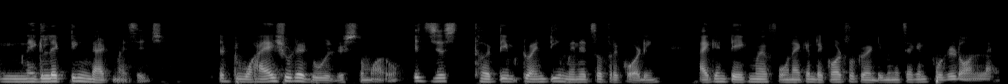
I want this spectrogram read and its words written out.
neglecting that message that why should I do this tomorrow? It's just 30 20 minutes of recording. I can take my phone, I can record for 20 minutes, I can put it online.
